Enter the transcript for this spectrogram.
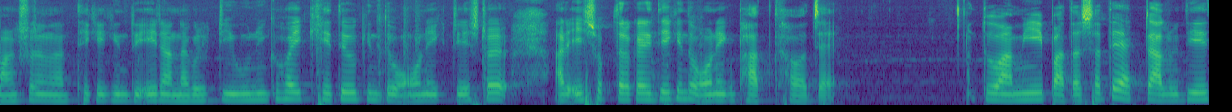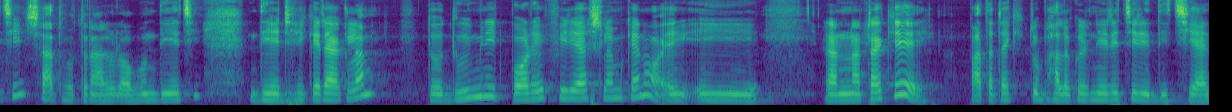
মাংস রান্নার থেকে কিন্তু এই রান্নাগুলো একটু ইউনিক হয়, খেতেও কিন্তু অনেক টেস্ট হয়। আর এইসব তরকারি দিয়ে কিন্তু অনেক ভাত খাওয়া যায়। তো আমি এই পাতার সাথে একটা আলু দিয়েছি সাত মতন আলু লবণ দিয়েছি, দিয়ে ঢেকে রাখলাম। তো দুই মিনিট পরে ফিরে আসলাম কেন? এই এই রান্নাটাকে, পাতাটাকে একটু ভালো করে নেড়ে চেড়ে দিচ্ছি আর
